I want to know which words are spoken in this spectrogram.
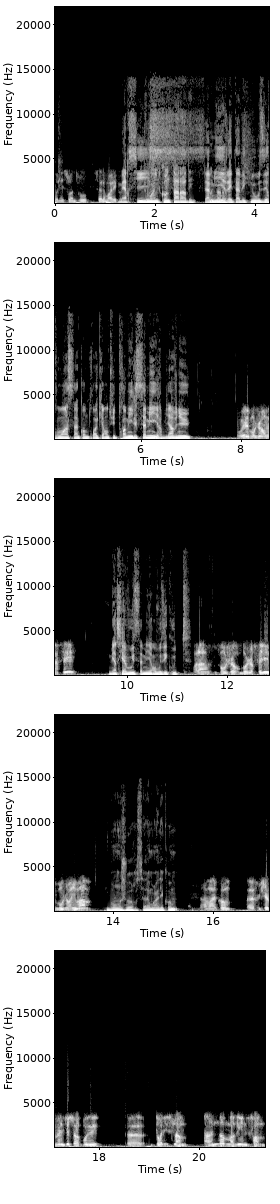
Prenez soin de vous. Salam alaikum. Merci. Samir est avec nous au 01 53 48 3000. Samir, bienvenue. Oui, bonjour, merci. Merci à vous Samir, on vous écoute. Voilà, bonjour, bonjour Philippe, bonjour Imam. Bonjour, salam alaikum. Salam alaikum. Euh, J'avais une question à poser. Euh, dans l'islam, un homme marie une femme.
